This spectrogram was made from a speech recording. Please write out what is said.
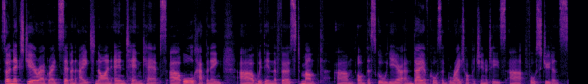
So next year, our grade 7, 8, 9, and 10 camps are all happening uh, within the first month um, of the school year, and they, of course, are great opportunities uh, for students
